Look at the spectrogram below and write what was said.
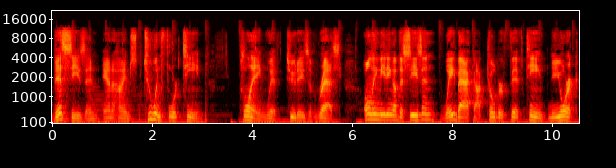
This season, Anaheim's 2 and 14 playing with two days of rest. Only meeting of the season, way back October 15th, New York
